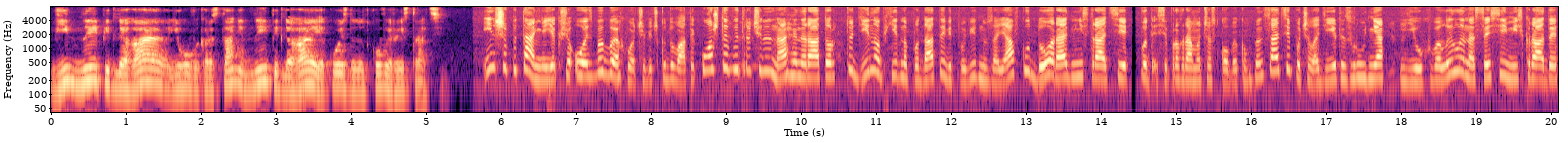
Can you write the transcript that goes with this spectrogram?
Він не підлягає, його використання не підлягає якоїсь додаткової реєстрації. Інше питання: якщо ОСББ хоче відшкодувати кошти, витрачені на генератор, тоді необхідно подати відповідну заявку до райадміністрації. В Одесі програма часткової компенсації почала діяти з грудня. Її ухвалили на сесії міськради.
